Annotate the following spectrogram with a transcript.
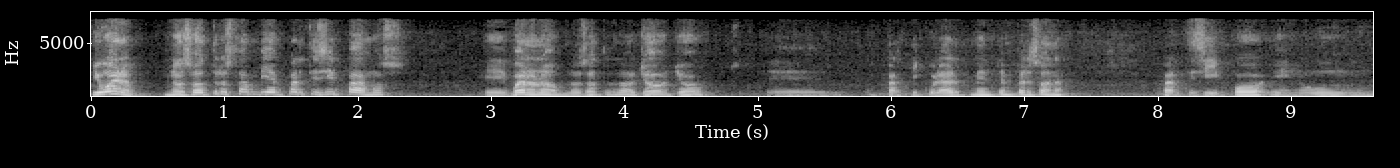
Y bueno, nosotros también participamos, eh, bueno, no, nosotros no, yo, yo eh, particularmente en persona, participo en un,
